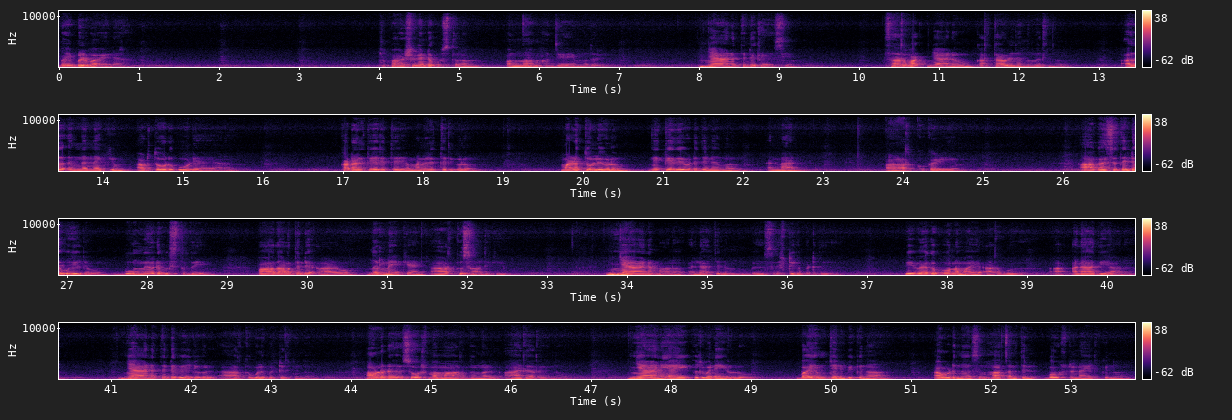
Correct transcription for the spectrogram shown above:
Bible വായന. പ്രഭാഷകന്റെ പുസ്തകം ഒന്നാം അധ്യായം മുതൽ ജ്ഞാനത്തിന്റെ രഹസ്യം. സർവജ്ഞാനവും കർത്താവിൽ നിന്ന് വരുന്നു. അത് എന്നേക്കും അവിടത്തോടു കൂടിയാണ് കടൽ തീരത്തെ മണലിത്തരികളും മഴത്തുള്ളികളും നിത്യതയുടെ ദിനങ്ങളും എണ്ണാൻ ആർക്കു കഴിയും? ആകാശത്തിന്റെ ഉയരവും ഭൂമിയുടെ വിസ്തൃതിയും പാതാളത്തിന്റെ ആഴവും നിർണയിക്കാൻ ആർക്കു സാധിക്കും? ജ്ഞാനമാണ് എല്ലാത്തിനും മുമ്പ് സൃഷ്ടിക്കപ്പെട്ടത്. വിവേകപൂർണമായ അറിവ് അനാദിയാണ്. ജ്ഞാനത്തിന്റെ വേരുകൾ ആർക്ക് വെളിപ്പെട്ടിരിക്കുന്നു? അവളുടെ സൂക്ഷ്മ മാർഗങ്ങൾ ആരറിയുന്നു? ജ്ഞാനിയായി ഒരുവനേയുള്ളൂ. ഭയം ജനിപ്പിക്കുന്ന അവിടുന്ന് സിംഹാസനത്തിൽ ഉപവിഷ്ടനായിരിക്കുന്നു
